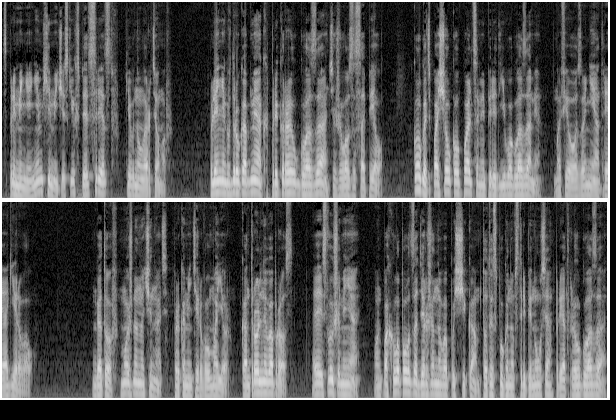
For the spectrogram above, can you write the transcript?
«С применением химических спецсредств», — кивнул Артемов. Пленник вдруг обмяк, прикрыл глаза, тяжело засопел. Коготь пощелкал пальцами перед его глазами. Мафиозо не отреагировал. «Готов. Можно начинать», – прокомментировал майор. «Контрольный вопрос. Эй, слушай меня». Он похлопал задержанного по щекам. Тот испуганно встрепенулся, приоткрыл глаза.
